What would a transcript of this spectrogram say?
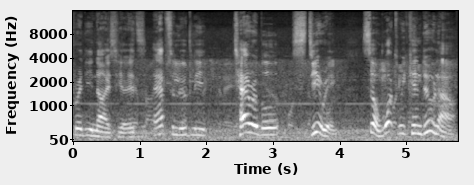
pretty nice here. It's absolutely terrible steering. So what we can do now?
